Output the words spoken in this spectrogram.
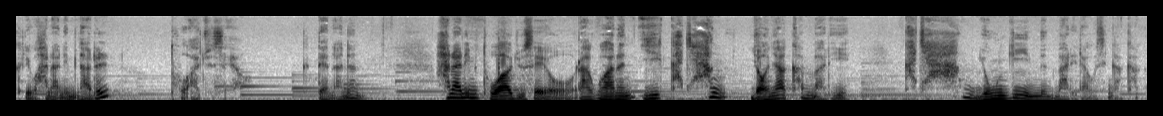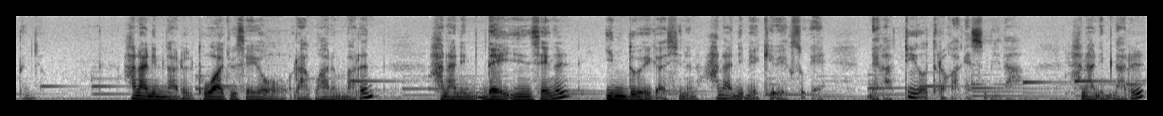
그리고 하나님 나를 도와주세요. 그때 나는 하나님 도와주세요라고 하는 이 가장 연약한 말이 가장 용기 있는 말이라고 생각하거든요. 하나님 나를 도와주세요라고 하는 말은 하나님 내 인생을 인도해 가시는 하나님의 계획 속에 내가 뛰어 들어가겠습니다. 하나님 나를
